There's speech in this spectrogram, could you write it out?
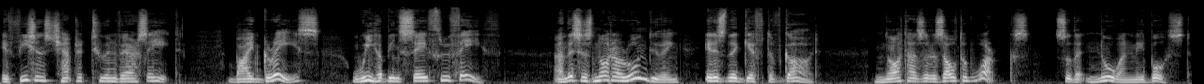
Ephesians chapter 2 and verse 8. By grace we have been saved through faith. And this is not our own doing, it is the gift of God, not as a result of works, so that no one may boast.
